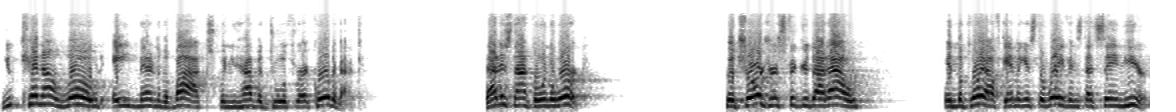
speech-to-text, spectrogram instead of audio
You cannot load eight men in the box when you have a dual threat quarterback. That is not going to work. The Chargers figured that out in the playoff game against the Ravens that same year.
